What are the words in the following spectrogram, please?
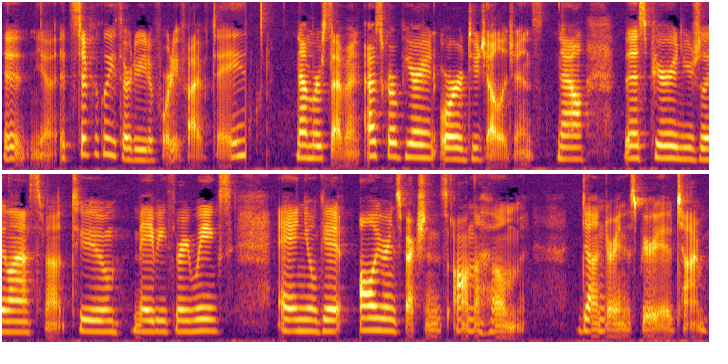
It, yeah, it's typically 30 to 45 days. Number seven, escrow period or due diligence. Now, this period usually lasts about two, maybe three weeks, and you'll get all your inspections on the home done during this period of time.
